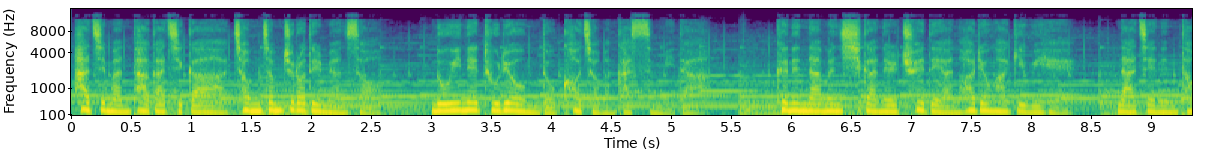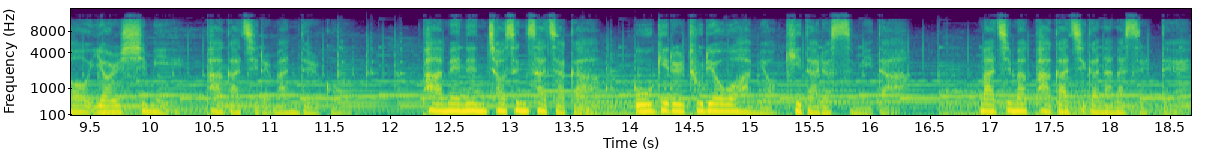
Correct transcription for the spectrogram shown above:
하지만 바가지가 점점 줄어들면서 노인의 두려움도 커져만 갔습니다. 그는 남은 시간을 최대한 활용하기 위해 낮에는 더 열심히 바가지를 만들고 밤에는 저승사자가 오기를 두려워하며 기다렸습니다. 마지막 바가지가 나눴을 때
